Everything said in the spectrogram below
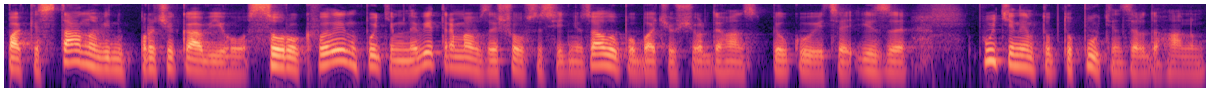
Пакистану. Він прочекав його 40 хвилин, потім не витримав, зайшов в сусідню залу, побачив, що Ердоган спілкується із. Путіним, тобто Путін з Ердоганом,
